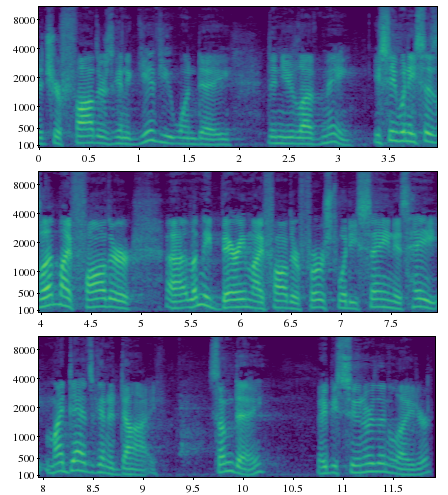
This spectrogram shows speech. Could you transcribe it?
that your father's going to give you one day than you love me. You see, when he says, let my father, uh, let me bury my father first, what he's saying is, hey, my dad's going to die someday, maybe sooner than later.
